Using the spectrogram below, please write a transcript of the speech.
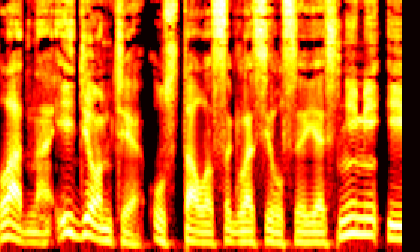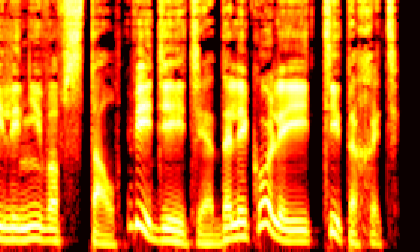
«Ладно, идемте», — устало согласился я с ними и лениво встал. «Видите, далеко ли идти-то хоть?»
